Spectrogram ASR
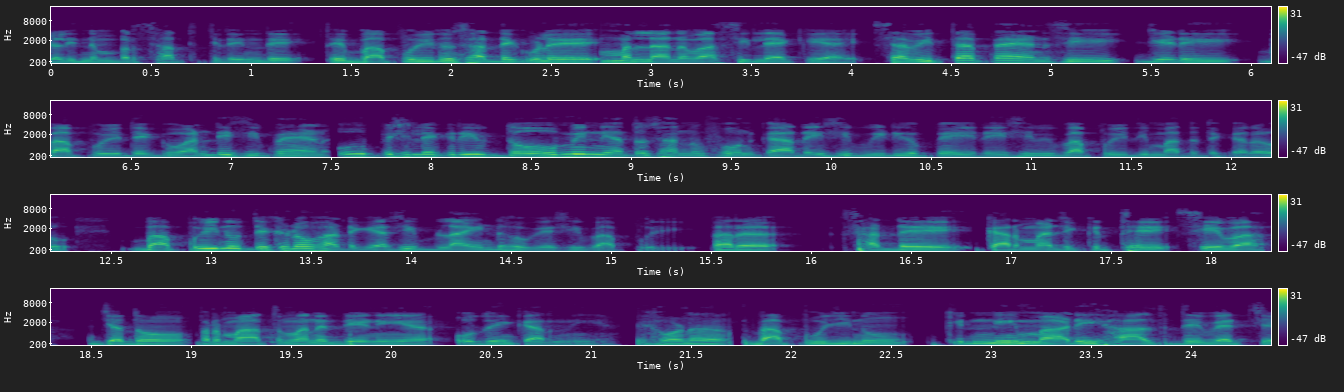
ਗਲੀ ਨੰਬਰ 7 'ਚ ਰਹਿੰਦੇ। ਤੇ ਬਾਪੂ ਜੀ ਨੂੰ ਸਾਡੇ ਕੋਲੇ ਮਹੱਲਾ ਨਿਵਾਸੀ ਲੈ ਕੇ ਆਏ। ਸਵਿਤਾ ਭੈਣ ਸੀ, ਜਿਹੜੀ ਬਾਪੂ ਜੀ ਦੇ ਗਵਾਂਢੀ ਸੀ ਭੈਣ, ਉਹ ਪਿਛਲੇ ਕਰੀਬ 2 ਮਹੀਨਿਆਂ ਤੋਂ ਸਾਨੂੰ ਫੋਨ ਕਰ ਰਹੀ ਸੀ ਵੀਡੀਓ ਭੇਜ ਰਹੀ ਸੀ ਵੀ ਬਾਪੂ ਜੀ ਦੀ ਮਦਦ ਕਰੋ। ਬਾਪੂ ਜੀ ਨੂੰ ਦਿਖਣੋਂ ਹਟ ਗਿਆ ਸੀ ਬਲਾਈਂਡ ਹੋ ਗਏ ਸੀ ਬਾਪੂ ਜੀ। ਪਰ ਸਾਡੇ ਕਰਮਾਂ 'ਚ ਕਿੱਥੇ ਸੇਵਾ ਜਦੋਂ ਪ੍ਰਮਾਤਮਾ ਨੇ ਦੇਣੀ ਆ, ਉਦੋਂ ਹੀ ਕਰਨੀ ਆ। ਹੁਣ ਬਾਪੂ ਜੀ ਨੂੰ ਕਿੰਨੀ ਮਾੜੀ ਹਾਲਤ ਦੇ ਵਿੱਚ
